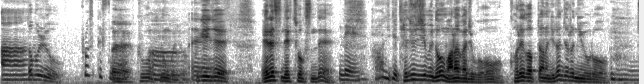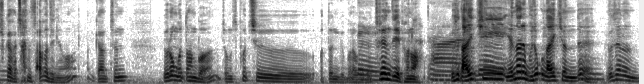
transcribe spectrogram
아, W 프로스펙스인가요? 네 그거 어, 그런 거죠. 그게 네. 이제 LS 넥트워크스인데 네. 아 이게 대주주집이 너무 많아가지고 거래가 없다는 이런저런 이유로 주가가 참 싸거든요. 그러니까 아무튼 이런 것도 한번 좀 스포츠 어떤 그 뭐라고 네. 해야 돼 트렌드의 변화. 아, 요새 나이키 네. 옛날에 무조건 나이키였는데 요새는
